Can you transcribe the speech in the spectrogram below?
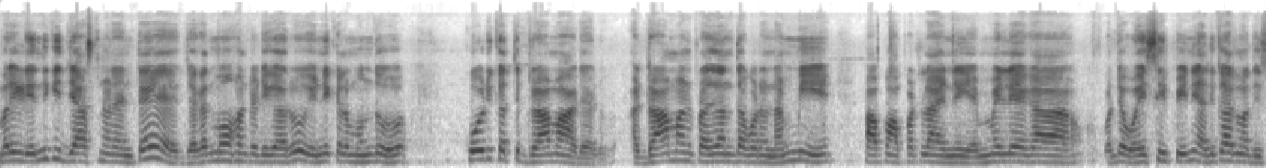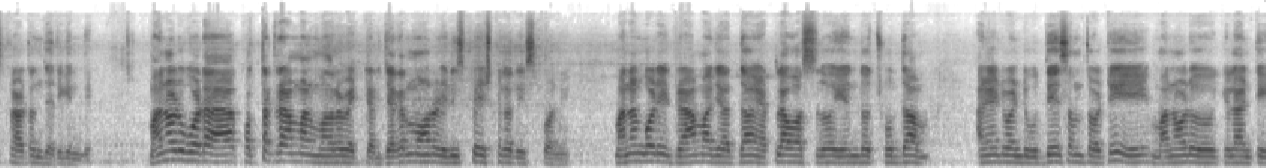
మరి ఈడు ఎందుకు ఇది చేస్తున్నాడంటే జగన్మోహన్ రెడ్డి గారు ఎన్నికల ముందు కోడికత్తి డ్రామా ఆడాడు. ఆ డ్రామాని ప్రజలంతా కూడా నమ్మి పాపం అప్పట్లో ఆయన ఎమ్మెల్యేగా అంటే వైసీపీని అధికారంలో తీసుకురావడం జరిగింది. మనోడు కూడా కొత్త డ్రామాను మొదలుపెట్టాడు. జగన్మోహన్ రెడ్డి ఇన్స్పిరేషన్గా తీసుకొని. మనం కూడా ఈ డ్రామా చేద్దాం ఎట్లా వస్తుందో ఏందో చూద్దాం అనేటువంటి ఉద్దేశంతో మనోడు ఇలాంటి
